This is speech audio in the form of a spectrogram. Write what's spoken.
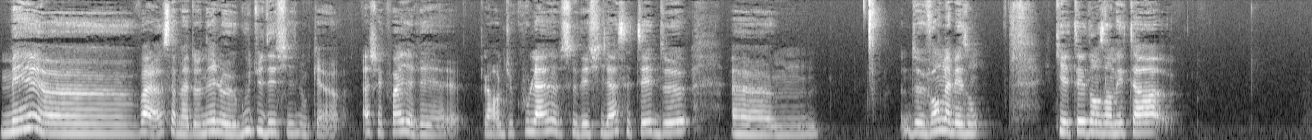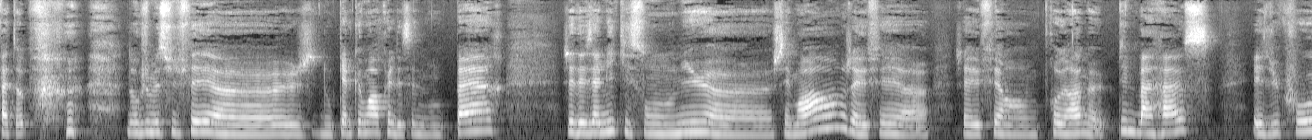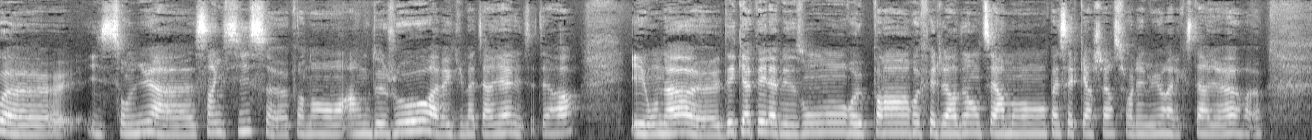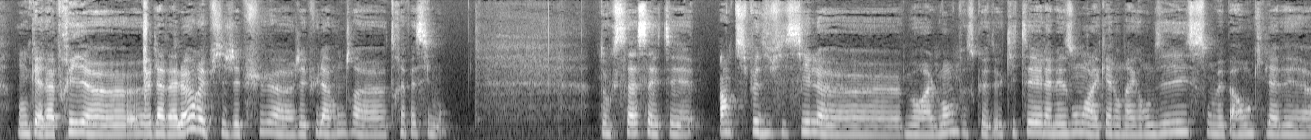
Mais euh, voilà, ça m'a donné le goût du défi. Donc euh, à chaque fois, il y avait. Alors du coup là, ce défi-là, c'était de de vendre la maison, qui était dans un état pas top. donc je me suis fait donc quelques mois après le décès de mon père. J'ai des amis qui sont venus chez moi. J'avais fait j'avais fait un programme Pimp My House et du coup, euh, ils sont venus à 5-6 euh, pendant un ou deux jours avec du matériel, etc. Et on a euh, décapé la maison, repeint, refait le jardin entièrement, passé le karcher sur les murs à l'extérieur. Donc elle a pris de la valeur et puis j'ai pu, j'ai pu la vendre très facilement. Donc ça, ça a été un petit peu difficile moralement parce que de quitter la maison dans laquelle on a grandi, ce sont mes parents qui l'avaient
